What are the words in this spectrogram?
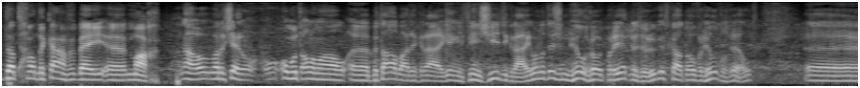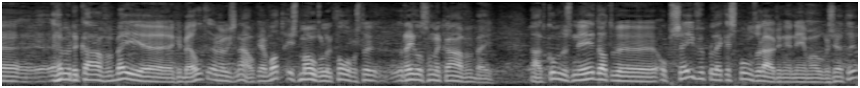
dat van de KNVB eh, mag. Nou, wat ik zeg, om het allemaal eh, betaalbaar te krijgen en gefinancierd te krijgen, want het is een heel groot project natuurlijk, het gaat over heel veel geld. Eh, hebben we de KNVB eh, gebeld en we hebben gezegd, nou oké, wat is mogelijk volgens de regels van de KNVB? Nou, het komt dus neer dat we op zeven plekken sponsoruitingen neer mogen zetten,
